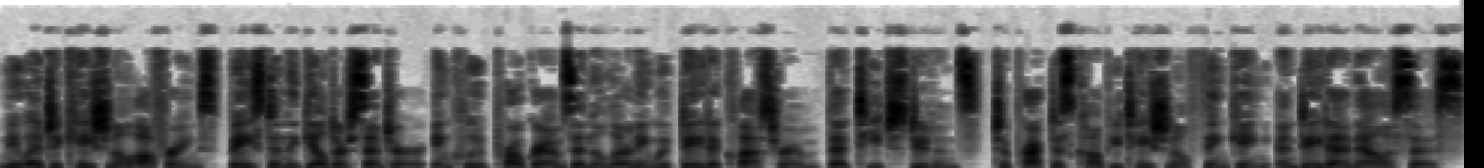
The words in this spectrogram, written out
new educational offerings based in the Gilder Center include programs in the Learning with Data classroom that teach students to practice computational thinking and data analysis,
